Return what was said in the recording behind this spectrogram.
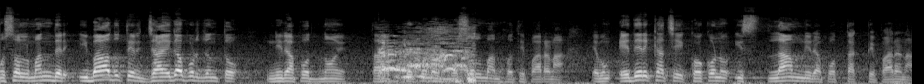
মুসলমানদের ইবাদতের জায়গা পর্যন্ত নিরাপদ নয়। তারা কখনো মুসলমান হতে পারে না এবং এদের কাছে কখনো ইসলাম নিরাপদ থাকতে পারে না।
